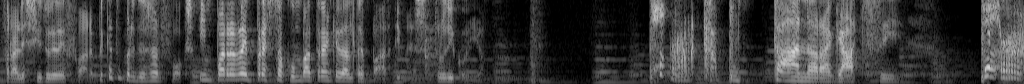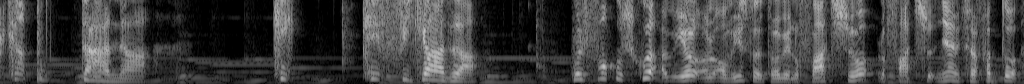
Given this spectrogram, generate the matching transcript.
farà le sito che deve fare. Peccato per Desert Fox. Imparerai presto a combattere anche da altre parti, Messe, te lo dico io. Porca puttana, ragazzi! Porca puttana! Che figata! Quel focus qua, io ho visto, ho detto vabbè lo faccio, lo faccio, niente, ci ha fatto,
